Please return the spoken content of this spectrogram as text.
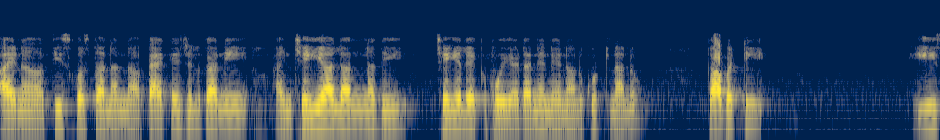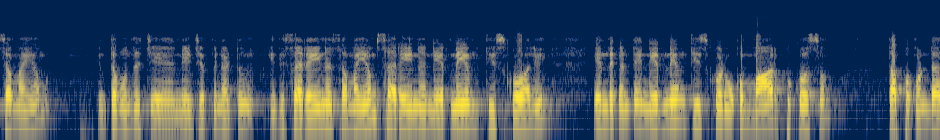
ఆయన తీసుకొస్తానన్న ప్యాకేజీలు కానీ ఆయన చేయాలన్నది చేయలేకపోయాడని నేను అనుకుంటున్నాను. కాబట్టి ఈ సమయం ఇంతకుముందు నేను చెప్పినట్టు ఇది సరైన సమయం సరైన నిర్ణయం తీసుకోవాలి. ఎందుకంటే నిర్ణయం తీసుకోవడం ఒక మార్పు కోసం తప్పకుండా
